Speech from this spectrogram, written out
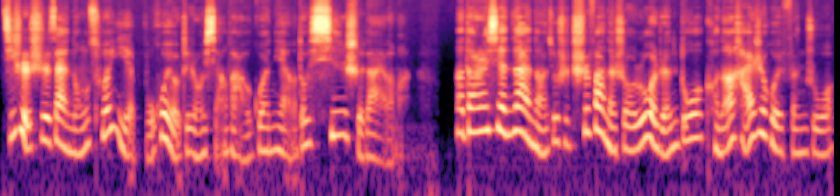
即使是在农村，也不会有这种想法和观念了，都新时代了嘛。那当然，现在呢，就是吃饭的时候，如果人多，可能还是会分桌。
